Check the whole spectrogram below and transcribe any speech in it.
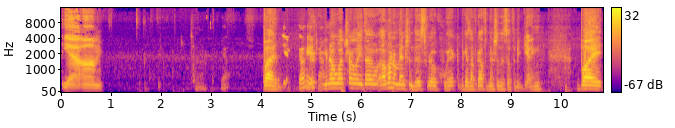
yeah. Um, but Yeah, go ahead, Charlie. you know what, Charlie? Though I want to mention this real quick because I forgot to mention this at the beginning. But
